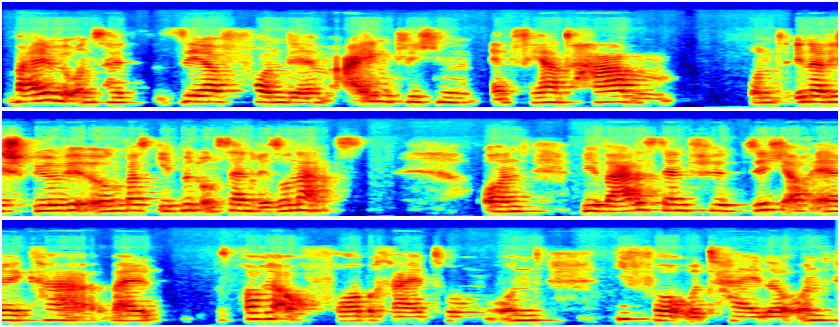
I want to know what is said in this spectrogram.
weil wir uns halt sehr von dem Eigentlichen entfernt haben. Und innerlich spüren wir, irgendwas geht mit uns da in Resonanz. Und wie war das denn für dich auch, Erika? Weil es braucht ja auch Vorbereitung und die Vorurteile. Und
